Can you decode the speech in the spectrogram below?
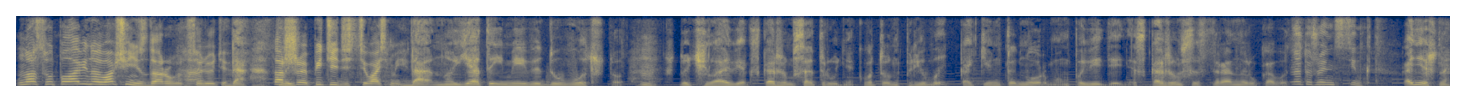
У нас вот половина вообще не здороваются люди. Да, Старше 58. Да, но я-то имею в виду вот что. М. Что человек, скажем, сотрудник, вот он привык к каким-то нормам поведения, скажем, со стороны Ну, руководства. это уже инстинкт. Конечно.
